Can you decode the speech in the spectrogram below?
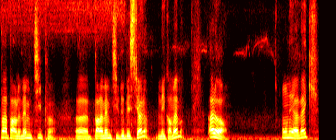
pas par le même type, euh, par le même type de bestiole, mais quand même. Alors, on est avec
